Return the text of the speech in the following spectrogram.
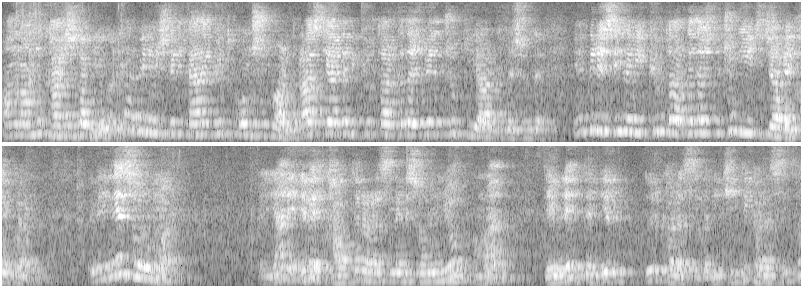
anlamlı karşılamıyorlar. Ya benim işte bir tane Kürt komşum vardır. Askerde bir Kürt arkadaş benim çok iyi arkadaşımdı. Ya birisiyle bir Kürt arkadaşla çok iyi ticaret yaparım. E, ne sorun var? E, yani evet halklar arasında bir sorun yok ama devletle bir ırk arasında, bir kimlik arasında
